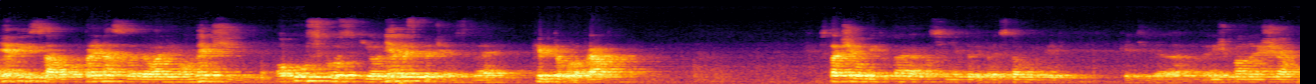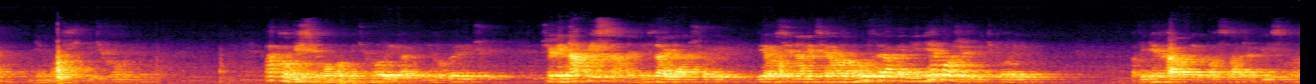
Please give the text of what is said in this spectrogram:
nepísal o prenasledovaní, o meči, o úzkosti, o nebezpečenstve, keby to bolo pravda. Stačilo by to tak, ako si niektorí predstavujú, keď, keď uh, veríš Páneša, nemôžeš byť chorý. Ako by si mohol byť chorý, ak neho veríš? Však je napísané v Izaiášovi, v jeho synaliciálnom uzdravení, nemôžeš byť chorý. A vynechávajú pasáže písma,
